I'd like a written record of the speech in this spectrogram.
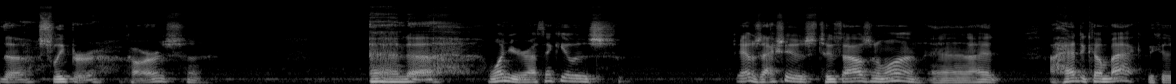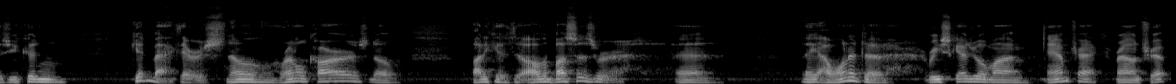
the sleeper cars. And uh, one year, I think it was, yeah, it was actually it was 2001, and I had I had to come back because you couldn't get back. There was no rental cars, no body because all the buses were. Uh, they I wanted to reschedule my Amtrak round trip,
